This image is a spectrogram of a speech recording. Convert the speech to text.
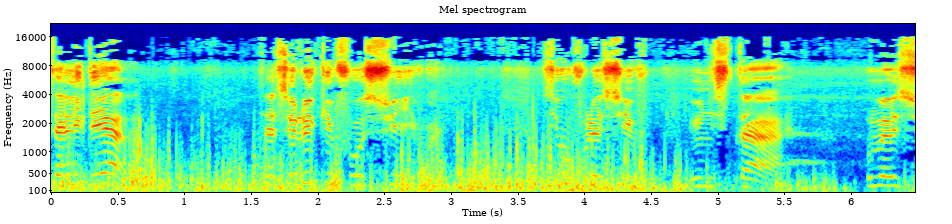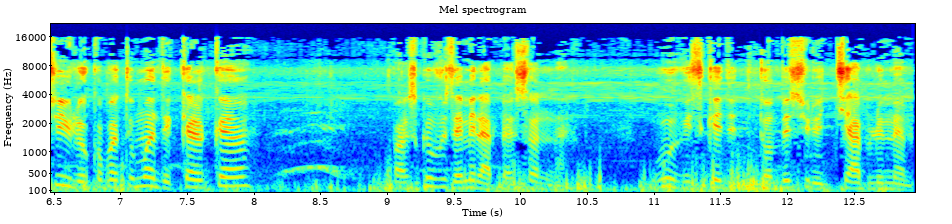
C'est l'idéal. C'est celui qu'il faut suivre. Si vous voulez suivre une star, ou même suivre le comportement de quelqu'un, parce que vous aimez la personne, vous risquez de tomber sur le diable lui-même.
